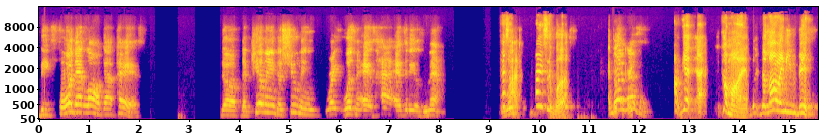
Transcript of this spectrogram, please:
Before that law got passed, the the killing, the shooting rate wasn't as high as it is now. That's Look, not. I it was. No, it wasn't. Oh, yeah, I, come on. The, the, law ain't even been.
